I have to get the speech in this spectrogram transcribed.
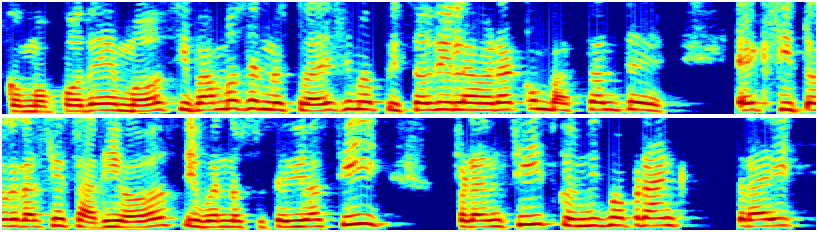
como podemos y vamos en nuestro décimo episodio y la verdad con bastante éxito, gracias a Dios. Y bueno, sucedió así. Francisco, el mismo Frank, trae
